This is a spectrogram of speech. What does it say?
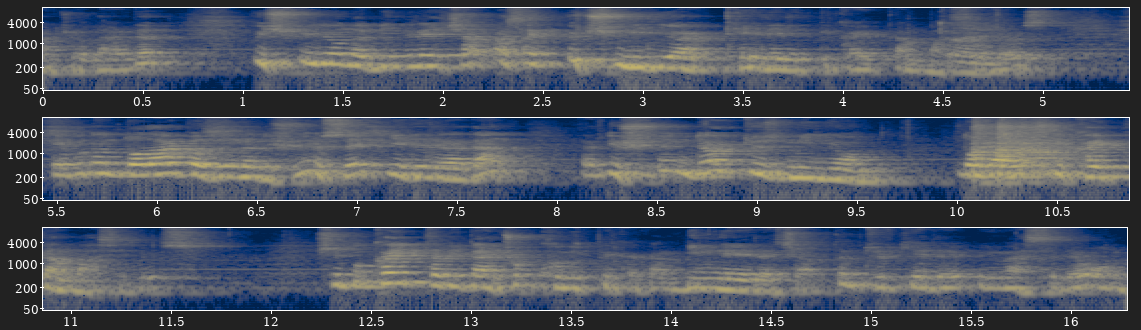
harcıyorlardı. 3 milyonla 1000 lirayı çarparsak 3 milyar TL'lik bir kayıptan bahsediyoruz. E bunun dolar bazında düşünürsek 7 liradan e, düşünün 400 milyon dolarlık bir kayıptan bahsediyoruz. Şimdi bu kayıp tabii ben çok komik bir rakam. 1000 lirayla çarptım. Türkiye'de üniversitede 11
